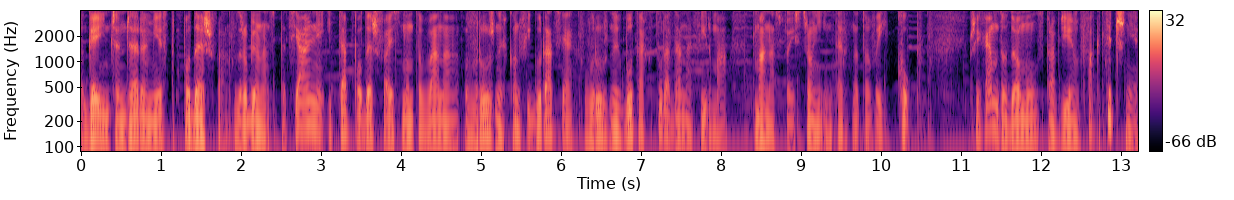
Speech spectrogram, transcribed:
game changerem jest podeszwa, zrobiona specjalnie i ta podeszwa jest montowana w różnych konfiguracjach, w różnych butach, która dana firma ma na swojej stronie internetowej kup. Przyjechałem do domu, sprawdziłem, faktycznie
